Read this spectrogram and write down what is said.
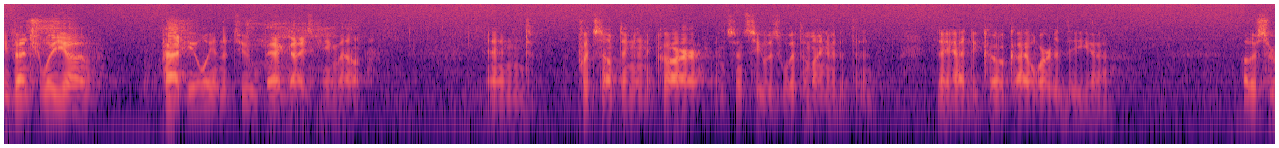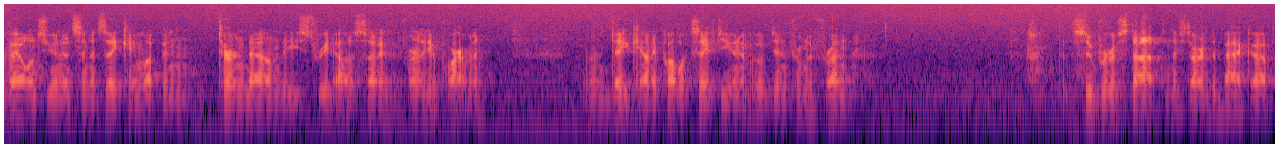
Eventually, uh, Pat Healy and the two bad guys came out and put something in the car, and since he was with them, I knew that the, they had the coke. I alerted the uh, other surveillance units, and as they came up and turned down the street out of sight of the front of the apartment, uh, Dade County Public Safety Unit moved in from the front. The Subaru stopped, and they started to back up,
